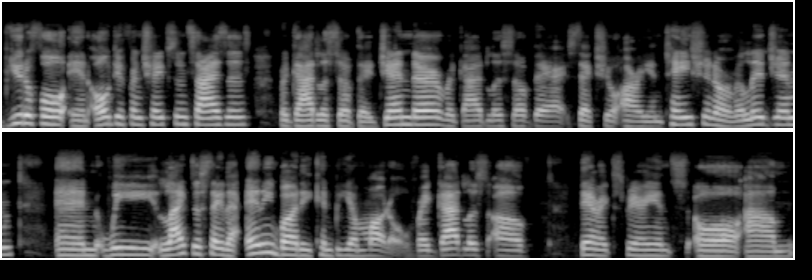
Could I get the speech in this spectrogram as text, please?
beautiful in all different shapes and sizes, regardless of their gender, regardless of their sexual orientation or religion. And we like to say that anybody can be a model, regardless of their experience or um,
